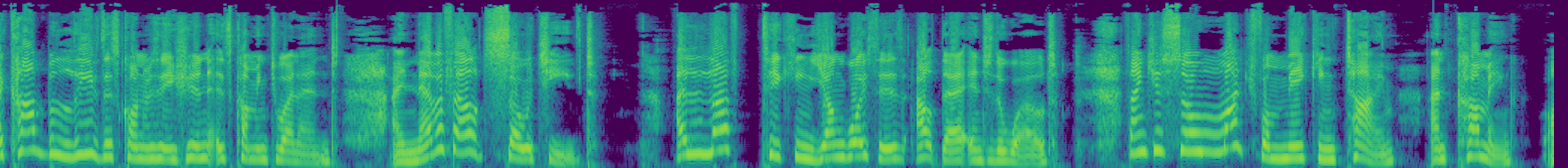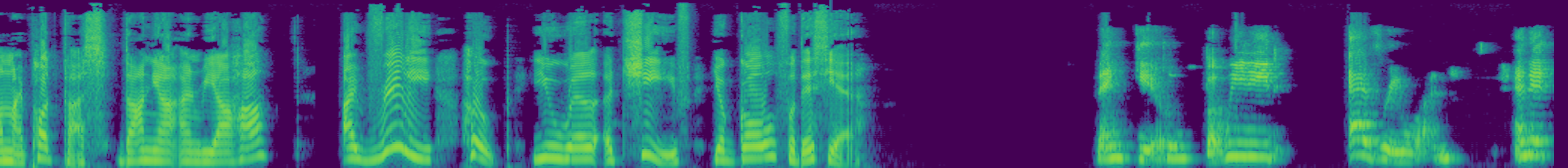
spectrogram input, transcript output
I can't believe this conversation is coming to an end. I never felt so achieved. I love taking young voices out there into the world. Thank you so much for making time and coming on my podcast, Dhaanya and Reaha. I really hope you will achieve your goal for this year. Thank you. But we need everyone. And it,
